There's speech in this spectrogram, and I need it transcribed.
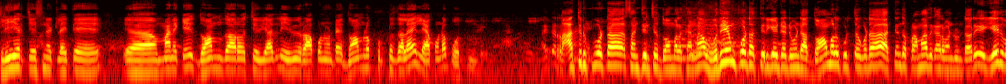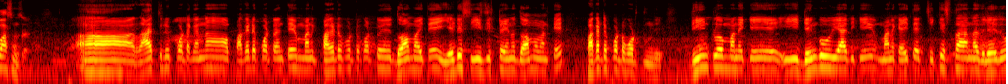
క్లియర్ చేసినట్లయితే మనకి దోమ ద్వారా వచ్చే వ్యాధులు ఏమీ రాకుండా ఉంటాయి. దోమల పుట్టుదలే లేకుండా పోతుంది. అయితే రాత్రిపూట సంచరించే దోమల కన్నా ఉదయం పూట తిరిగేటటువంటి ఆ దోమలు కుడితే కూడా అత్యంత ప్రమాదకరం అంటుంటారు. ఏది వాసన సార్? రాత్రి పూట కన్నా పగటి పూట అంటే మనకి పగటి పూట కొట్టు దోమ అయితే ఎడిస్ ఈజిప్ట్ అయిన దోమ మనకి పగటి పూట కొడుతుంది. దీంట్లో మనకి ఈ డెంగ్యూ వ్యాధికి మనకైతే చికిత్స అన్నది లేదు.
